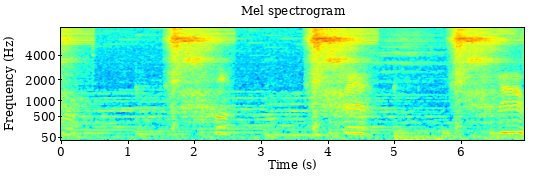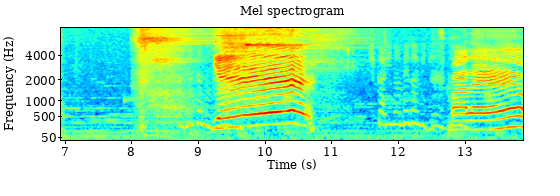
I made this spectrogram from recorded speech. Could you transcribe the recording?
หกเจ็ดแปดเก้า あなたの เย้ 光の女神に使 มา える แล้ว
